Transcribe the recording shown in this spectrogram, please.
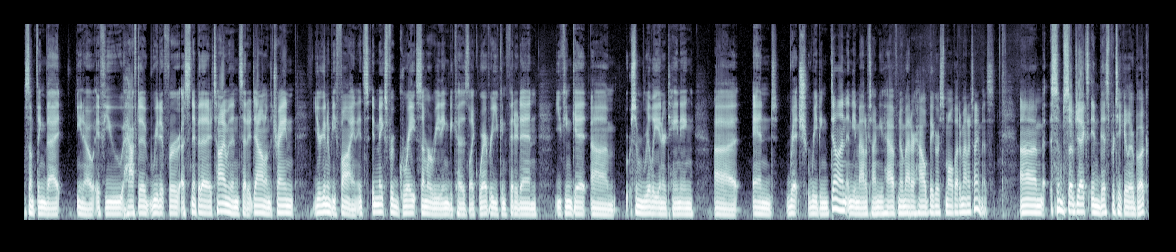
something that you know, if you have to read it for a snippet at a time and then set it down on the train, you're gonna be fine. It's it makes for great summer reading because like wherever you can fit it in, you can get um, some really entertaining uh, and rich reading done in the amount of time you have, no matter how big or small that amount of time is. Um, some subjects in this particular book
